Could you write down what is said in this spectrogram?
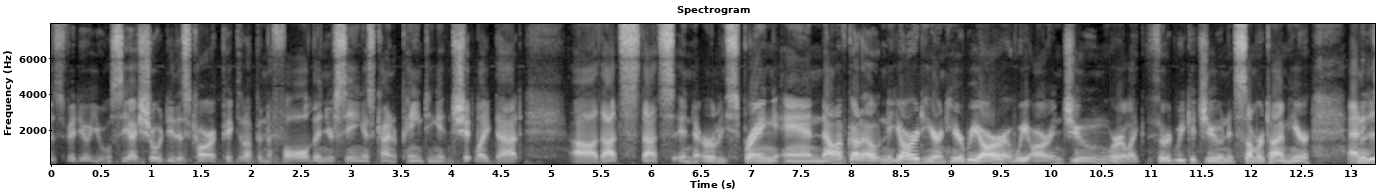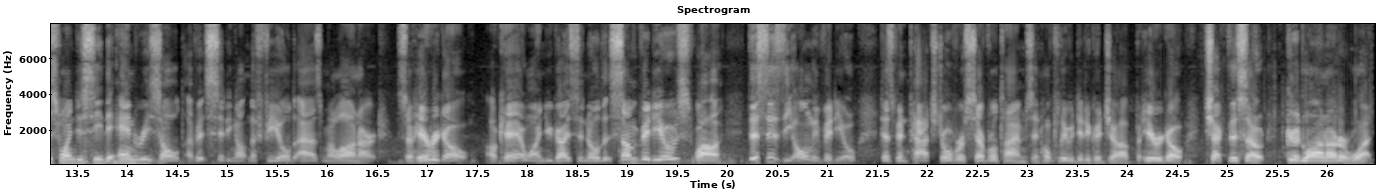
this video, you will see I showed you this car. I picked it up in the fall. Then you're seeing us kind of painting it and shit like that. Uh, that's that's in the early spring. And now I've got it out in the yard here. And here we are. We are in June. We're like the third week of June. It's summertime here. And I just wanted you to see the end result of it sitting out in the field as my lawn art. So here we go. Okay, I want you guys to know that some videos, well, this is the only video that's been patched over several times. And hopefully we did a good job. But here we go. Check this out. Good lawn art or what?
